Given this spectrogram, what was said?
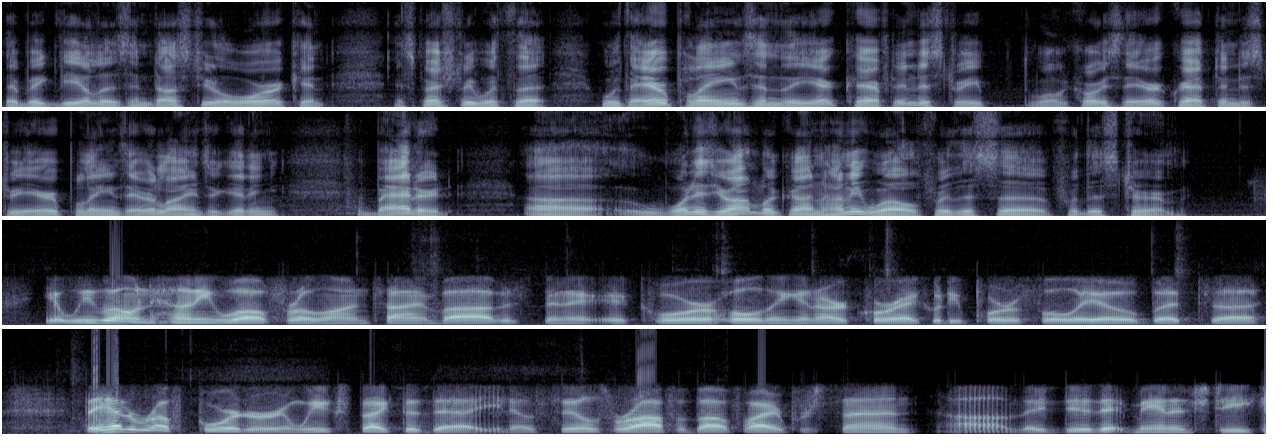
their big deal is industrial work, and especially with the with airplanes and the aircraft industry. Well, of course, the aircraft industry, airplanes, airlines are getting battered. what is your outlook on Honeywell for this for this term? Yeah, we've owned Honeywell for a long time, Bob. It's been a, a core holding in our core equity portfolio, but uh, they had a rough quarter, and we expected that. You know, sales were off about five percent. Uh, they did manage to eke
